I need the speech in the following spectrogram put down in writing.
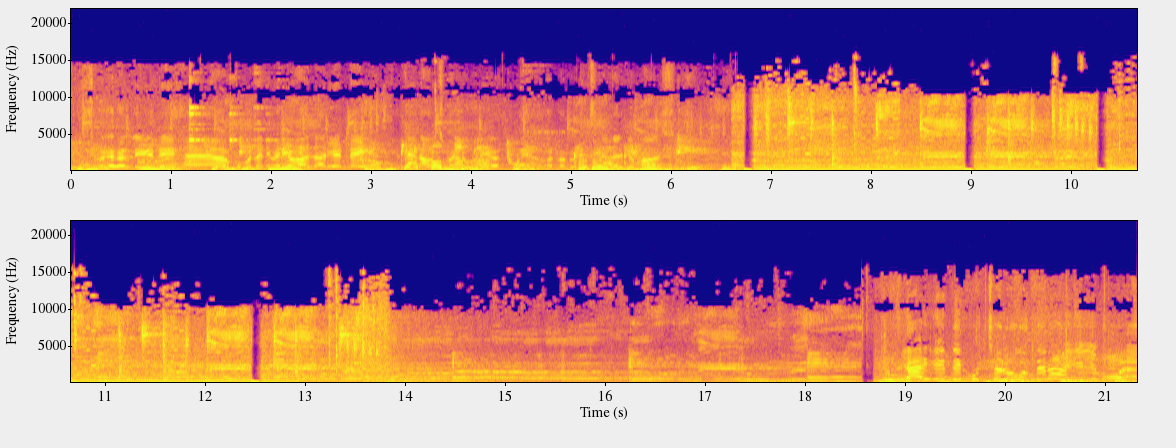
तो वगैरह ले रहे हैं। आपको पता नहीं मेरी आवाज़ आ रही है? नहीं platform हो रही है। और मैं बिल्कुल के पास हूँ। देख कुछ लोग होते हैं ना ये वो है।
